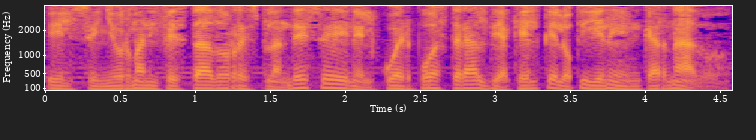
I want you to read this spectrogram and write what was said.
El Señor manifestado resplandece en el cuerpo astral de aquel que lo tiene encarnado.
